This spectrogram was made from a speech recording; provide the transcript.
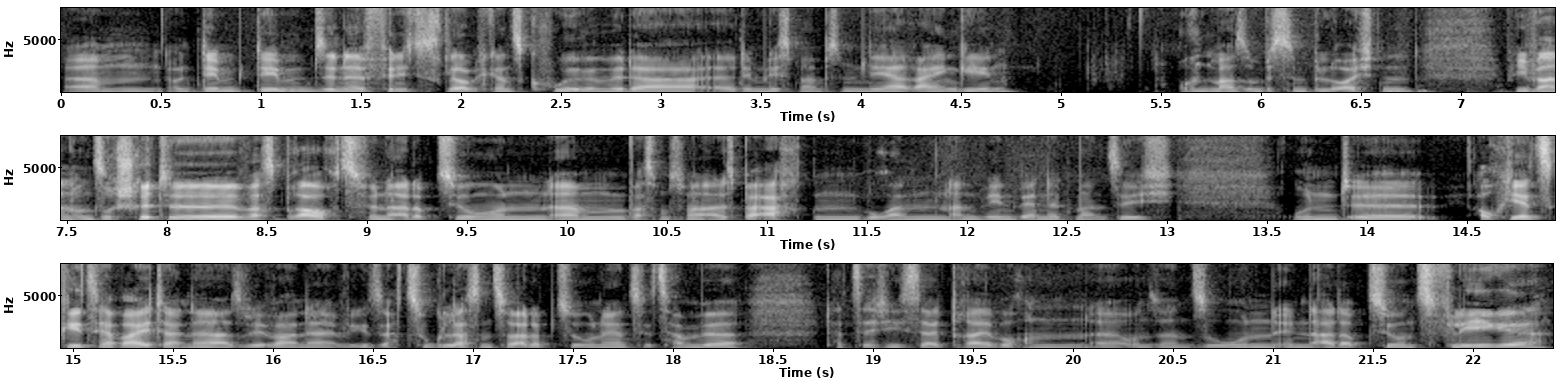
Ähm, und in dem, dem Sinne finde ich das, glaube ich, ganz cool, wenn wir da äh, demnächst mal ein bisschen näher reingehen und mal so ein bisschen beleuchten, wie waren unsere Schritte, was braucht es für eine Adoption, ähm, was muss man alles beachten, woran, an wen wendet man sich. Und äh, auch jetzt geht es ja weiter, ne? Also wir waren ja, wie gesagt, zugelassen zur Adoption jetzt. Jetzt haben wir tatsächlich seit drei Wochen äh, unseren Sohn in Adoptionspflege.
